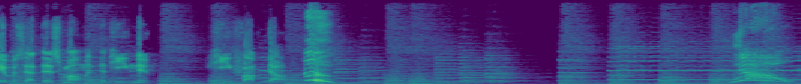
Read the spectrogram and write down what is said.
It was at this moment that he knew. He fucked up. Ooh! No!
